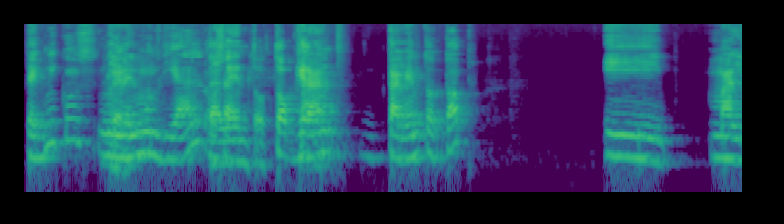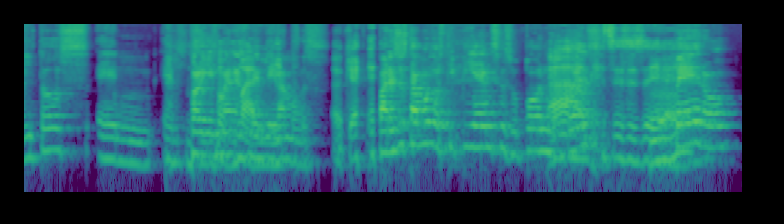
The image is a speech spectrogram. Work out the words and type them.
técnicos, nivel mundial. o sea, Talento, top Gran talent. talento top. Y malitos en, en project management, Malitos. digamos. Ok. Para eso estamos los TPM, se supone. Ah, pues. sí, sí, sí. Pero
